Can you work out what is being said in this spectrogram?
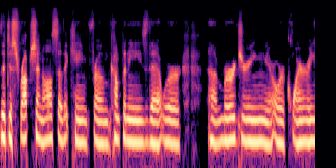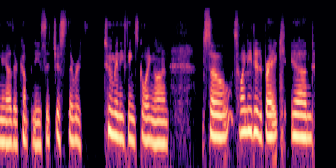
the disruption also that came from companies that were uh, merging or acquiring other companies. It just there were too many things going on so so I needed a break, and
